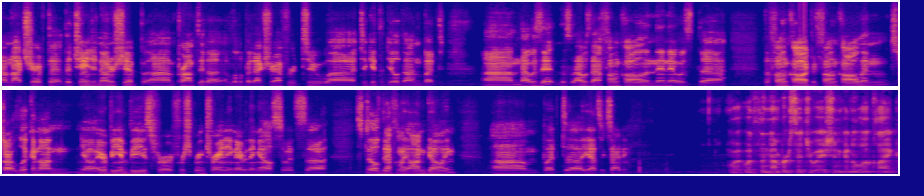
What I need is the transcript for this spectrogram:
I'm not sure if the, the change in ownership um, prompted a, a, little bit extra effort to uh, to get the deal done, but um, that was it. So that was that phone call, and then it was the the phone call after phone call, and start looking on you know Airbnbs for for spring training and everything else. So it's uh, still definitely ongoing. Um, but uh, yeah, it's exciting. What's the number situation going to look like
